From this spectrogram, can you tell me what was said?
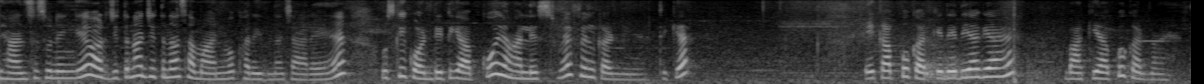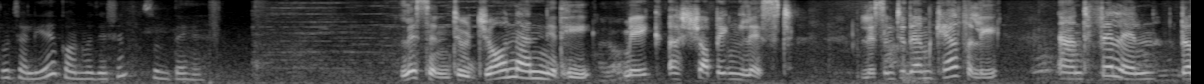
ध्यान से सुनेंगे और जितना जितना सामान वो ख़रीदना चाह रहे हैं उसकी क्वांटिटी आपको यहाँ लिस्ट में फिल करनी है। ठीक है? एक आपको करके दे दिया गया है बाकी आपको करना है तो चलिए कॉन्वर्जेशन सुनते हैं Listen to John and Nidhi make a shopping list. Listen to them carefully and fill in the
